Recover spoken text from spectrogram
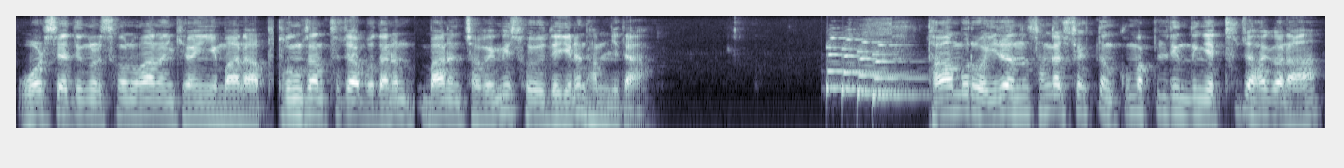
월세 등을 선호하는 경향이 많아 부동산 투자보다는 많은 자금이 소요되기는 합니다. 다음으로 이런 상가주택 등 꼬마 빌딩 등에 투자하거나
